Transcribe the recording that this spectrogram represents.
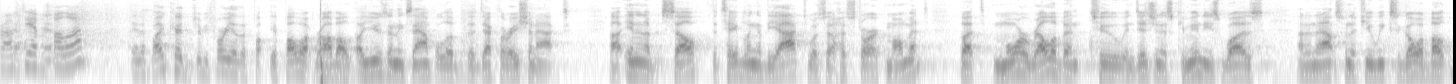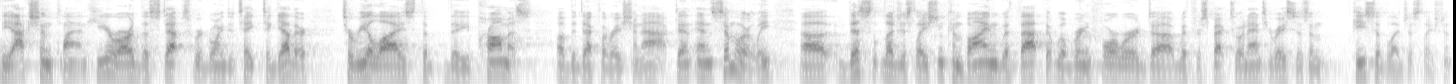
Rob, do you have a follow-up? And if I could, before you have the follow-up, Rob, I'll, I'll use an example of the Declaration Act. Uh, in and of itself, the tabling of the act was a historic moment, but more relevant to Indigenous communities was an announcement a few weeks ago about the action plan. Here are the steps we're going to take together to realize the, the promise of the Declaration Act. And, and similarly, uh, this legislation combined with that that we'll bring forward uh, with respect to an anti-racism piece of legislation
